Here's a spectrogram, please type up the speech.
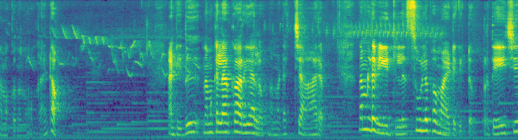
നമുക്കൊന്ന് നോക്കാം കേട്ടോ. ആൻഡ് ഇത് നമുക്കെല്ലാവർക്കും അറിയാമല്ലോ നമ്മുടെ ചാരം. നമ്മുടെ വീട്ടിൽ സുലഭമായിട്ട് കിട്ടും. പ്രത്യേകിച്ച്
